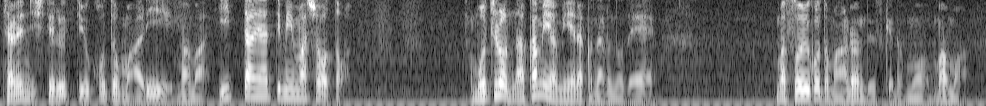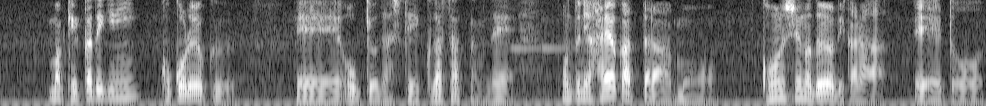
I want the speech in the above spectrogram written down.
チャレンジしてるっていうこともありまあまあ一旦やってみましょうと。もちろん中身は見えなくなるのでまあそういうこともあるんですけどもまあまあまあ結果的に快く、えー、OK を出してくださったので本当に早かったらもう今週の土曜日からえ、ー、と、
